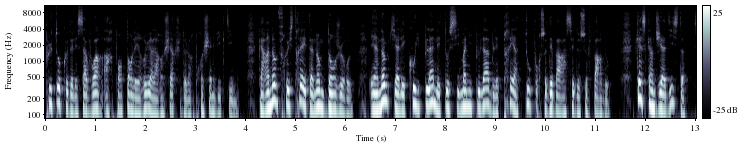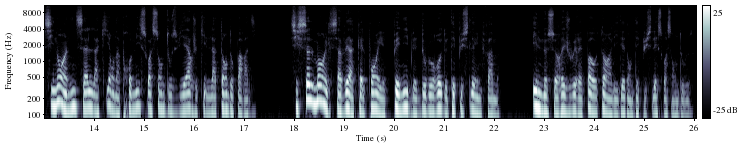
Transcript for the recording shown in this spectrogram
plutôt que de les savoir arpentant les rues à la recherche de leur prochaine victime. Car un homme frustré est un homme dangereux, et un homme qui a les couilles pleines est aussi manipulable et prêt à tout pour se débarrasser de ce fardeau. Qu'est-ce qu'un djihadiste, sinon un incel à qui on a promis soixante-douze vierges qui l'attendent au paradis? Si seulement il savait à quel point il est pénible et douloureux de dépuceler une femme, il ne se réjouirait pas autant à l'idée d'en dépuceler soixante-douze.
